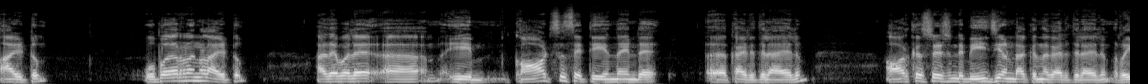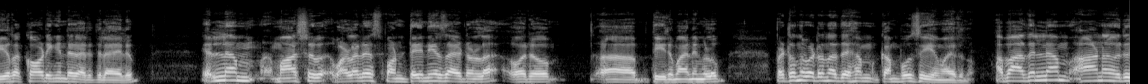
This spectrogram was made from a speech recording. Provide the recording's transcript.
ആയിട്ടും ഉപകരണങ്ങളായിട്ടും അതേപോലെ ഈ കോഡ്സ് സെറ്റ് ചെയ്യുന്നതിന്റെ കാര്യത്തിലായാലും ഓർക്കസ്ട്രേഷന്റെ ബി ജി ഉണ്ടാക്കുന്ന കാര്യത്തിലായാലും റീ റെക്കോർഡിങ്ങിന്റെ കാര്യത്തിലായാലും എല്ലാം മാഷ് വളരെ സ്പോണ്ടേനിയസ് ആയിട്ടുള്ള ഓരോ തീരുമാനങ്ങളും പെട്ടെന്ന് പെട്ടെന്ന് അദ്ദേഹം കമ്പോസ് ചെയ്യുമായിരുന്നു. അപ്പോൾ അതെല്ലാം ആണ് ഒരു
